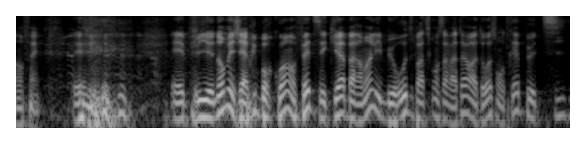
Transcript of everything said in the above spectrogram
Enfin. Et, et puis, euh, non, mais j'ai appris pourquoi, en fait. C'est qu'apparemment, les bureaux du Parti conservateur à Ottawa sont très petits.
